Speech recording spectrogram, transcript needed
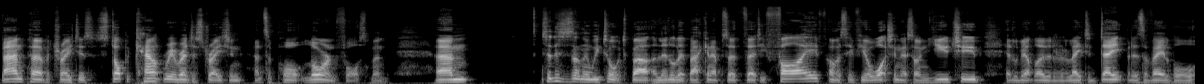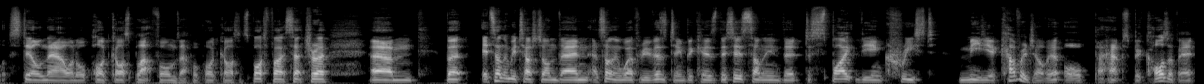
ban perpetrators, stop account re-registration, and support law enforcement. Um, so this is something we talked about a little bit back in episode 35. Obviously, if you're watching this on YouTube, it'll be uploaded at a later date, but it's available still now on all podcast platforms, Apple Podcasts and Spotify, etc. Um, but it's something we touched on then and something worth revisiting because this is something that despite the increased media coverage of it, or perhaps because of it,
